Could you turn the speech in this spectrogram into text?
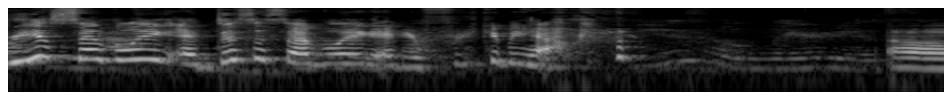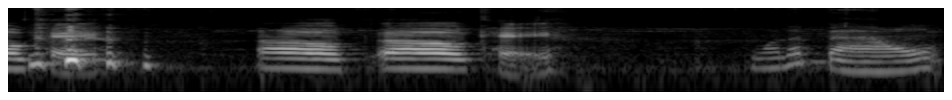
reassembling and disassembling and you're freaking me out. Oh, okay. Oh, okay. What about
